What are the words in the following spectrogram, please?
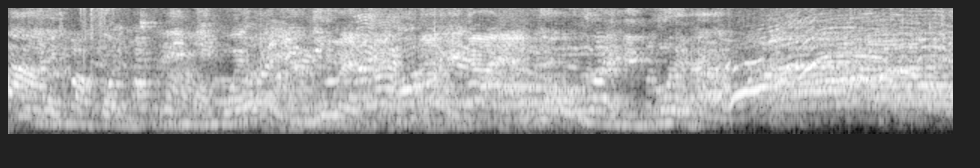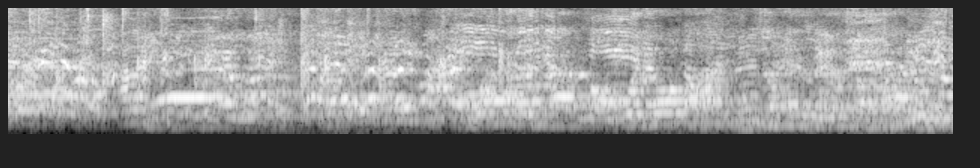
ป่าบอกคนดีกินกล้วย กล้วยง่ายๆอะ ตอบกล้วยจริงด้วยฮะว่าถ้าเป็นการบอกกล้วยเข้าปากผมจะไม่เป็นคำว่าเป็นลิง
